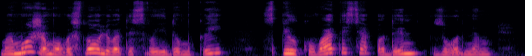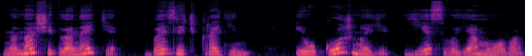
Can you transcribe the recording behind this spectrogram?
ми можемо висловлювати свої думки, спілкуватися один з одним. На нашій планеті безліч країн, і у кожної є своя мова.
